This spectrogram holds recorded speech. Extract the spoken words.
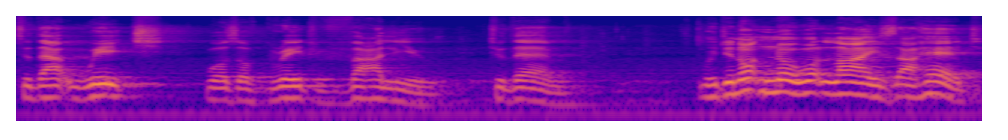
to that which was of great value to them. We do not know what lies ahead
